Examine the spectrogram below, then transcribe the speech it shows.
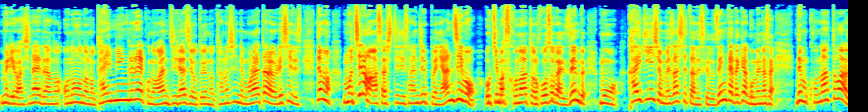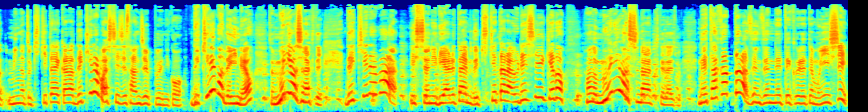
無理はしないであの、おのおののタイミングでこのアンジーラジオというのを楽しんでもらえたら嬉しいです。でも、もちろん朝7時30分にアンジーも起きます。この後の放送回で全部、もう解禁賞目指してたんですけど、前回だけはごめんなさい。でもこの後はみんなと聞きたいから、できれば7時30分にこう、できればでいいんだよ。無理はしなくていい。できれば一緒にリアルタイムで聞けたら嬉しいけど、ほん無理はしなくて大丈夫。寝たかったら全然寝てくれてもいいし、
